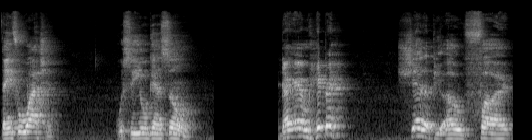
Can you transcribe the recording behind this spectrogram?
Thanks for watching. We'll see you again soon. Damn hippie. Shut up, you old fart.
